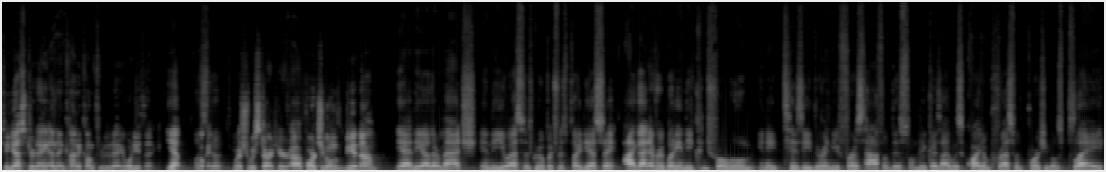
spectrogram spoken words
to yesterday and then kind of come through today? What do you think? Yep, let's Okay. do it. Where should we start here? Uh, Portugal and Vietnam. Yeah, the other match in the U.S.'s group, which was played yesterday, I got everybody in the control room in a tizzy during the first half of this one because I was quite impressed with Portugal's play.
